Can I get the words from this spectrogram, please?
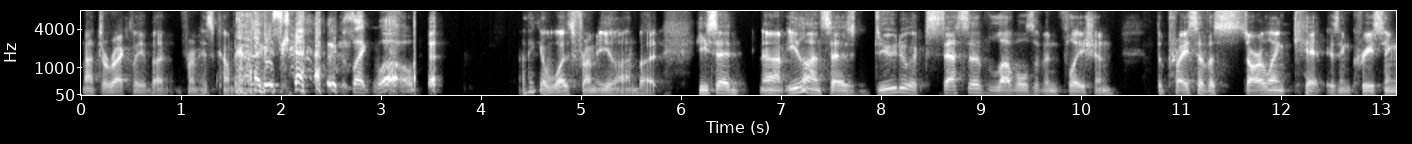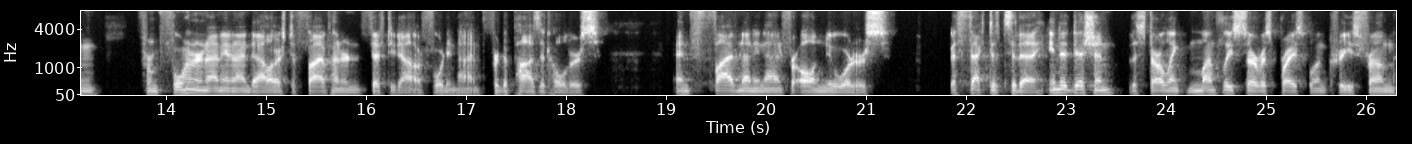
not directly, but from his company. I was, I was like, whoa. I think it was from Elon, but he said um, Elon says due to excessive levels of inflation, the price of a Starlink kit is increasing from $499 to $550.49 for deposit holders and $599 for all new orders effective today. In addition, the Starlink monthly service price will increase from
